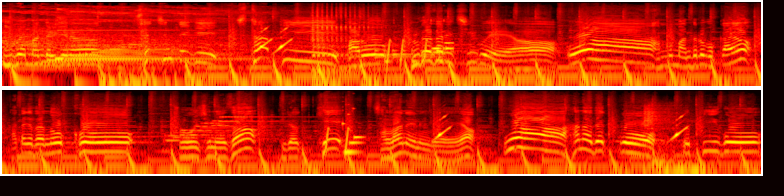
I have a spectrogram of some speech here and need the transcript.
이번 만들기는 새침대기 스타피 바로 불가사리 친구예요. 우와 한번 만들어 볼까요? 바닥에다 놓고 조심해서 이렇게 잘라내는 거예요. 우와 하나 됐고 또 띄고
